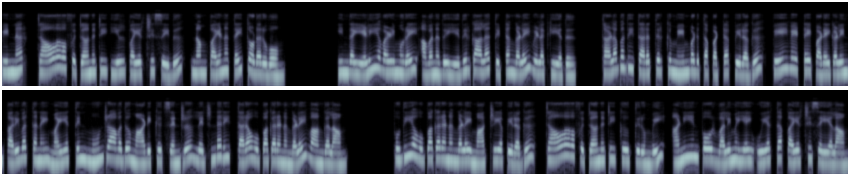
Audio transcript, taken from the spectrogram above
பின்னர் டவர் ஆஃப் எட்டர்னிட்டி இல் பயிற்சி செய்து நம் பயணத்தை தொடருவோம். இந்த எளிய வழிமுறை அவனது எதிர்கால திட்டங்களை விளக்கியது. தளபதி தரத்திற்கு மேம்படுத்தப்பட்ட பிறகு பேய் வேட்டை படைகளின் பரிவர்த்தனை மையத்தின் மூன்றாவது மாடிக்கு சென்று லெஜெண்டரி தர உபகரணங்களை வாங்கலாம். புதிய உபகரணங்களை மாற்றிய பிறகு டவர் ஆஃப் இட்டர்னிட்டிக்கு திரும்பி அணியின் போர் வலிமையை உயர்த்த பயிற்சி செய்யலாம்.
